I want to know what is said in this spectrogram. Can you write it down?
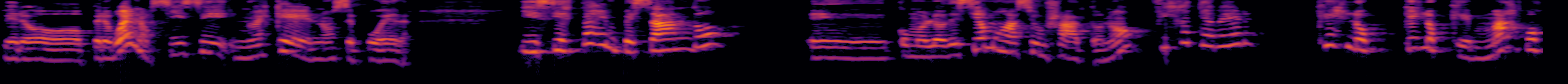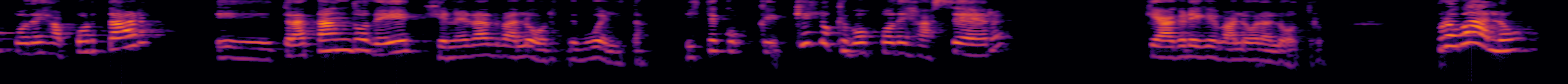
Pero, pero bueno, sí, sí, no es que no se pueda. Y si estás empezando, eh, como lo decíamos hace un rato, ¿no? Fíjate a ver qué es lo, qué es lo que más vos podés aportar eh, tratando de generar valor de vuelta. ¿Viste? ¿Qué, es lo que vos podés hacer que agregue valor al otro? Probalo,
